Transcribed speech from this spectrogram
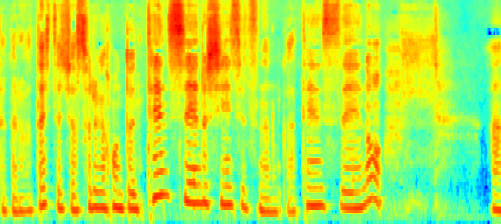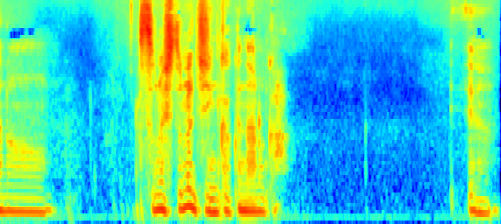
だから私たちはそれが本当に天性の親切なのか天性のあのその人の人格なのか、うん、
